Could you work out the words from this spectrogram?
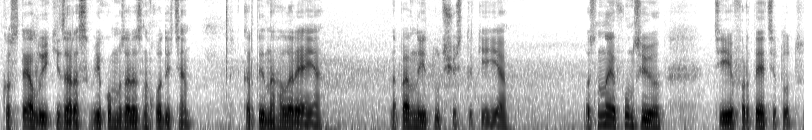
костелу, який зараз, в якому зараз знаходиться картинна галерея. Напевно, і тут щось таке є. Основною функцією цієї фортеці тут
